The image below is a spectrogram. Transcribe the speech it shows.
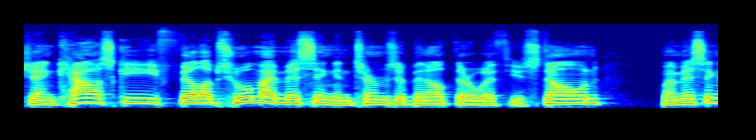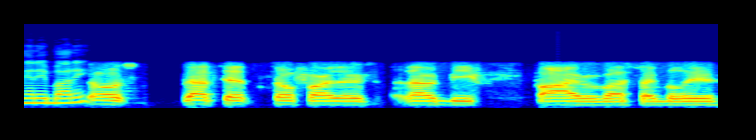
Jankowski, Phillips. Who am I missing in terms of been out there with you? Stone. Am I missing anybody? So that's it so far. There's that would be five of us, I believe.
